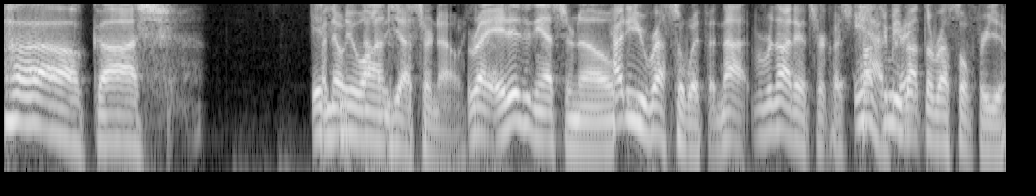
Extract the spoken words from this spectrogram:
Oh gosh, it's it's a nuanced. yes or no. Right, It isn't yes or no. How do you wrestle with it? Not, we're not answering questions. Talk Yeah, to me great. about the wrestle for you.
